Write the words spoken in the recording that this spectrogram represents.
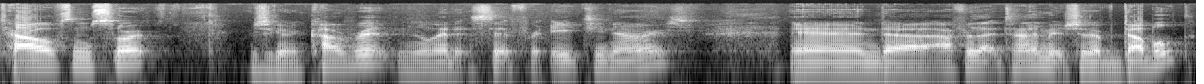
towel of some sort. We're just gonna cover it and let it sit for 18 hours. And uh, after that time, it should have doubled.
